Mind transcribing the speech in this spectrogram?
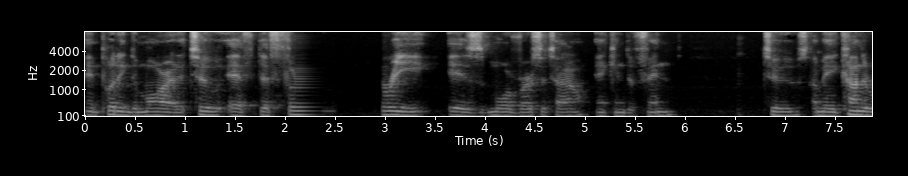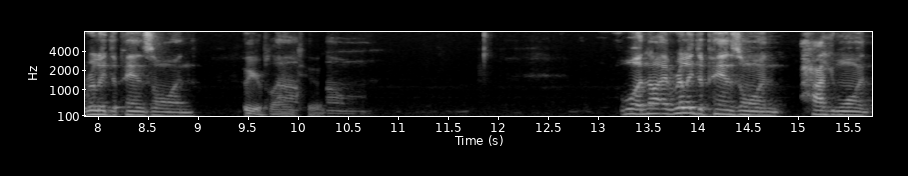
and putting Demar at a two if the three is more versatile and can defend twos. I mean, it kind of really depends on who you're playing um, to. Um, well, no, it really depends on how you want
